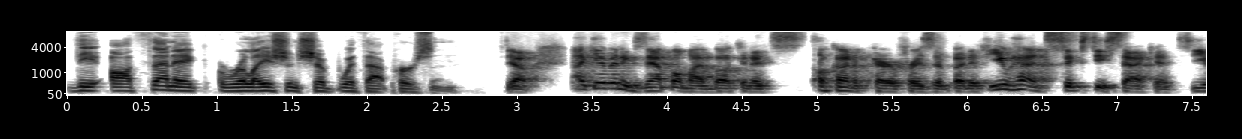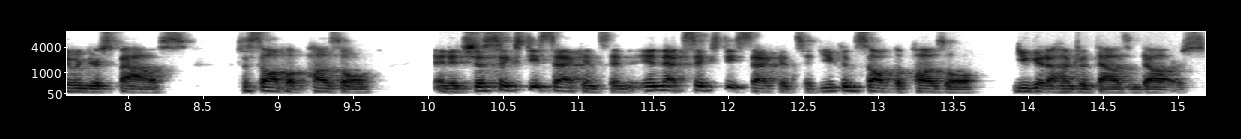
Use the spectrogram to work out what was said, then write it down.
the authentic relationship with that person Yeah. I give an example in my book, and it's, I'll kind of paraphrase it, but if you had 60 seconds, you and your spouse, to solve a puzzle, and it's just 60 seconds, and in that 60 seconds, if you can solve the puzzle, you get $100,000.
